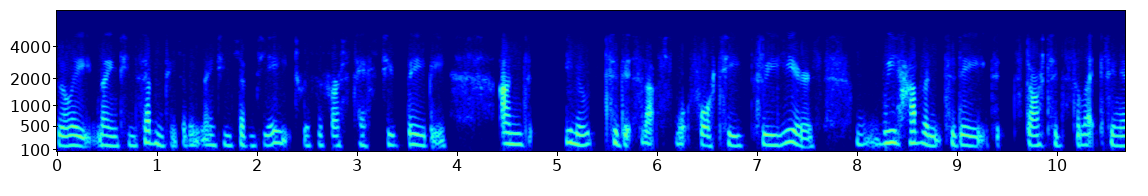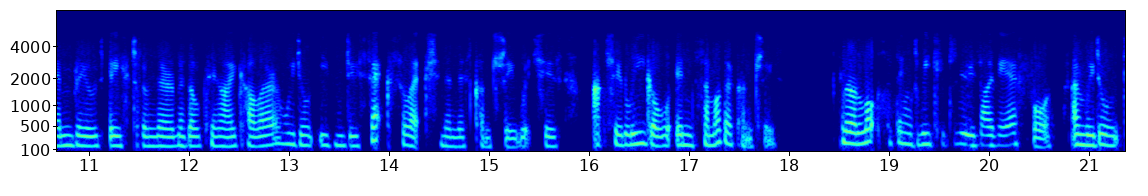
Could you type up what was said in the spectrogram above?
the late 1970s. I think 1978 was the first test tube baby. And you know, to date, so that's what 43 years. We haven't to date started selecting embryos based on their resulting eye colour. We don't even do sex selection in this country, which is actually legal in some other countries. There are lots of things we could use IVF for, and we don't.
